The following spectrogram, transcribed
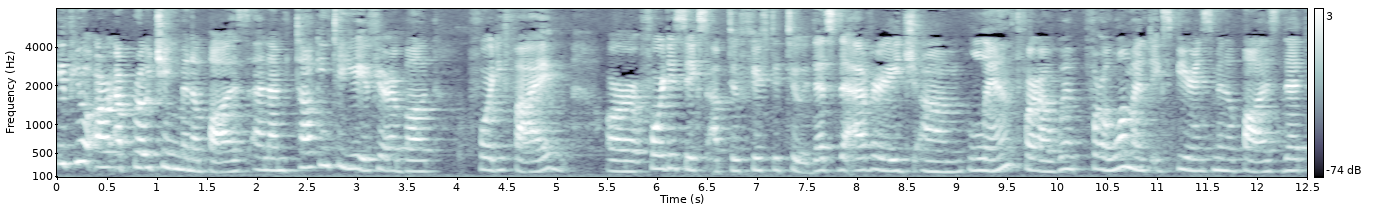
if you are approaching menopause, and I'm talking to you if you're about 45 or 46 up to 52. That's the average um, length for a for a woman to experience menopause. That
